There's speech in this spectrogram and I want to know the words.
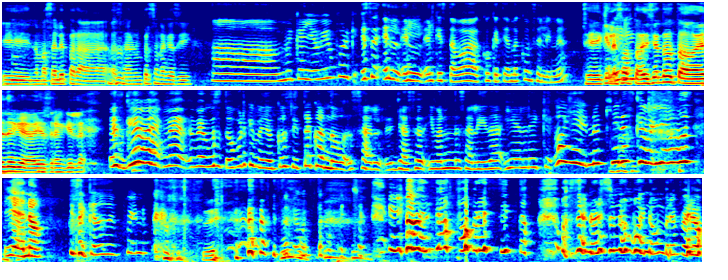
Y nomás sale para. O sea, un personaje así. Ah, me cayó bien porque. ¿Es el, el, el que estaba coqueteando con Selena? Sí, que le Sí. soltó diciendo todo. Es de que, oye, tranquila. Es que me, me, me gustó porque me dio cosita cuando sal, ya se iban de salida y él de que, oye, ¿no quieres que vayamos? Y ella no. Y se quedó de bueno. Sí. Eso me gustó mucho. Y yo no, pobrecito. O sea, no eres un buen hombre, pero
